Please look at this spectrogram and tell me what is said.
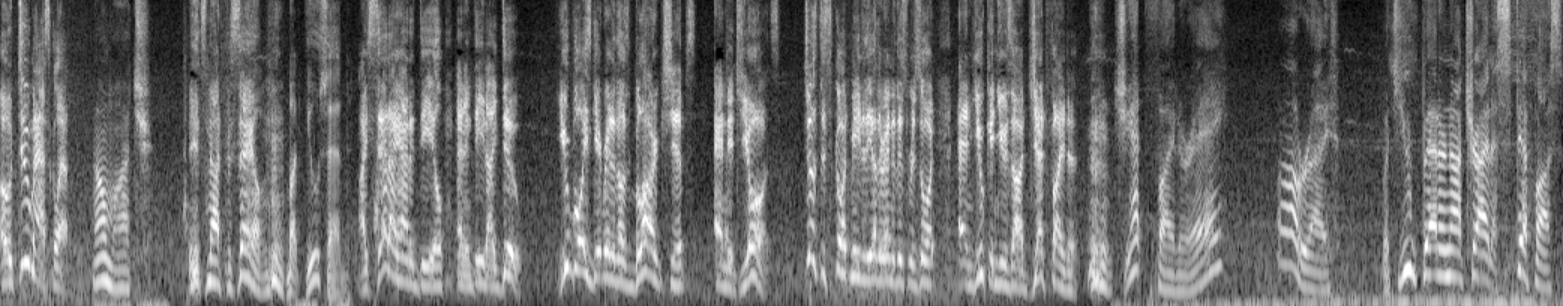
O2 mask left. How much? It's not for sale. But you said I said I had a deal, and indeed I do. You boys get rid of those Blarg ships, and it's yours. Just escort me to the other end of this resort, and you can use our jet fighter. Jet fighter, eh? All right. But you better not try to stiff us.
